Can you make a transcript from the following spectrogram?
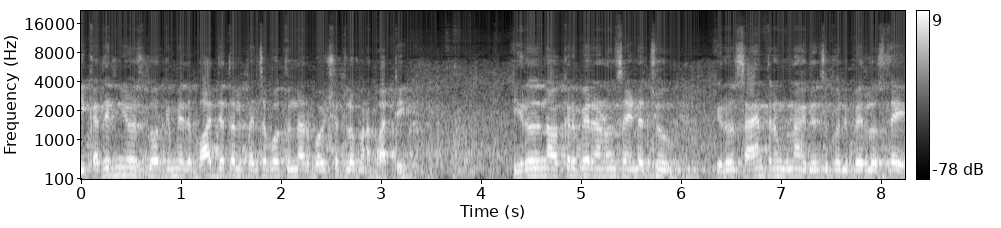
ఈ కదిరి నియోజకవర్గం మీద బాధ్యతలు పెంచబోతున్నారు భవిష్యత్తులో మన పార్టీ. ఈరోజు నా ఒక్కరి పేరు అనౌన్స్ అయ్యొచ్చు ఈరోజు సాయంత్రం నాకు తెలుసు కొన్ని పేర్లు వస్తాయి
